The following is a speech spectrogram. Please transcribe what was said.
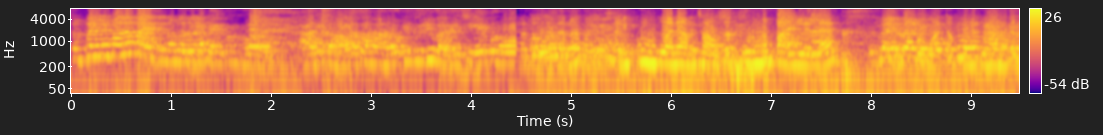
पण पहिले मला पाहिजे ना बरोबर आधी भावाचा मानव की तुझी भरायची आहे पण दोघं जण आणि कुंकवाने आमचा अवतार पूर्ण पांगलेला आहे. तर बघू आता कुंकू नंतर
